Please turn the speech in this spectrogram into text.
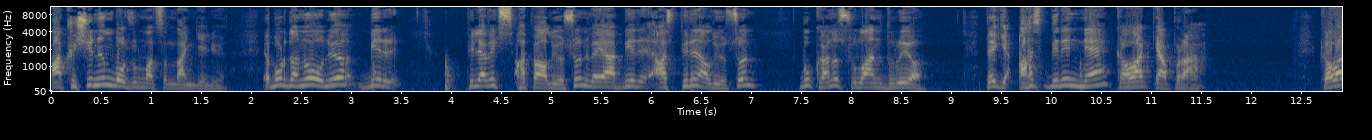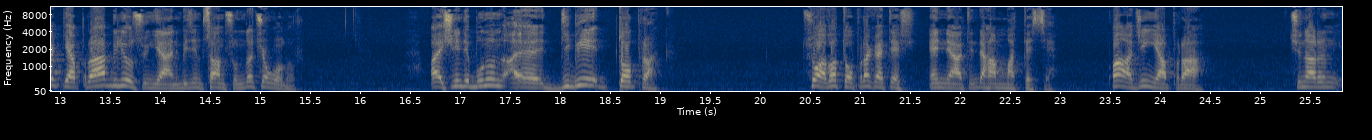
akışının bozulmasından geliyor. E burada ne oluyor? Bir Plavix hapı alıyorsun veya bir aspirin alıyorsun. Bu kanı sulandırıyor. Peki aspirin ne? Kavak yaprağı. Kavak yaprağı biliyorsun yani bizim Samsun'da çok olur. Ay şimdi bunun e, dibi toprak. Su, hava, toprak, ateş. En nihayetinde ham maddesi. Ağacın yaprağı. Çınarın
